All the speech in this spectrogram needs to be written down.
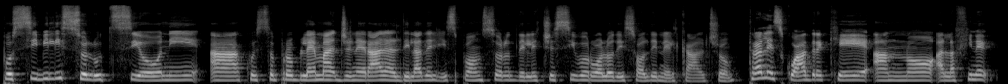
possibili soluzioni a questo problema generale al di là degli sponsor dell'eccessivo ruolo dei soldi nel calcio. Tra le squadre che hanno alla fine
